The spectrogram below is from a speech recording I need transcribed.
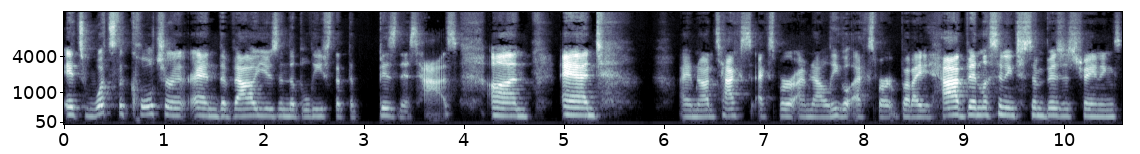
It's what's the culture and the values and the beliefs that the business has. Um, and I am not a tax expert. I'm not a legal expert, but I have been listening to some business trainings.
